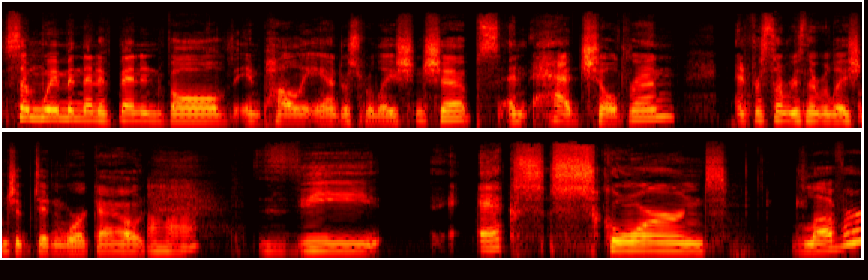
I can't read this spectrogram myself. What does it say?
some women that have been involved in polyandrous relationships and had children, and for some reason the relationship didn't work out. Uh huh. The ex scorned lover,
